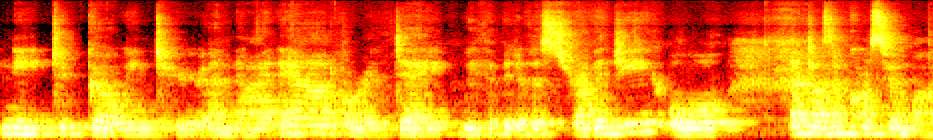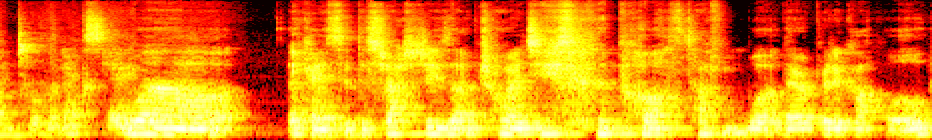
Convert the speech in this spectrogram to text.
need to go into a night out or a date with a bit of a strategy, or that doesn't cross your mind till the next day? Well, okay, so the strategies I've tried to use in the past haven't worked. There have been a couple.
